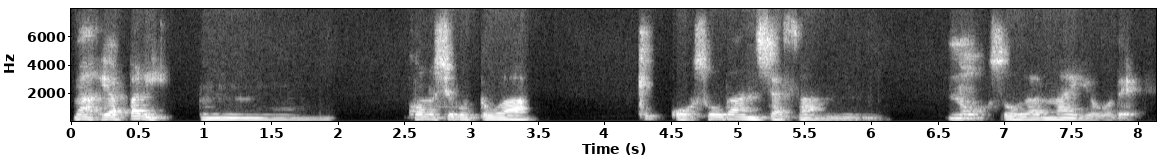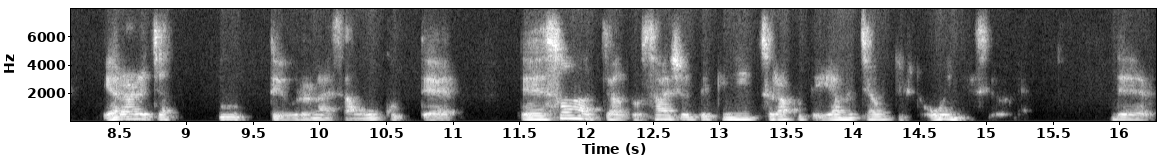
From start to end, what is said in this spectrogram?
まあ、やっぱり、うーん、この仕事は結構相談者さんの相談内容でやられちゃうっていう占い師さん多くって、で、そうなっちゃうと最終的に辛くてやめちゃうっていう人多いんですよね。で、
